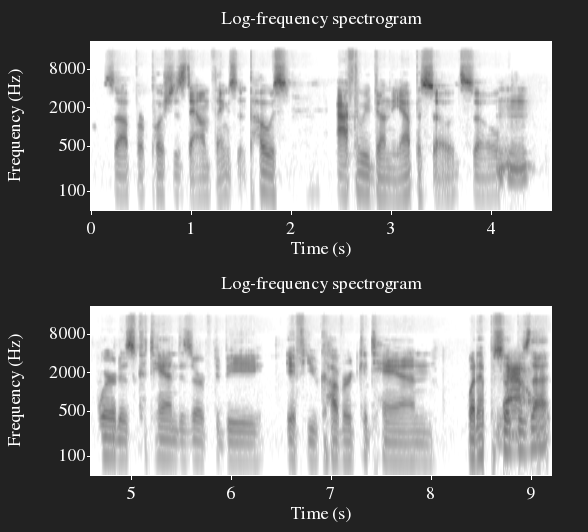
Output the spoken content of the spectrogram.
pulls up or pushes down things in post after we've done the episode. So, mm-hmm. where does Catan deserve to be if you covered Catan? What episode now. was that?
